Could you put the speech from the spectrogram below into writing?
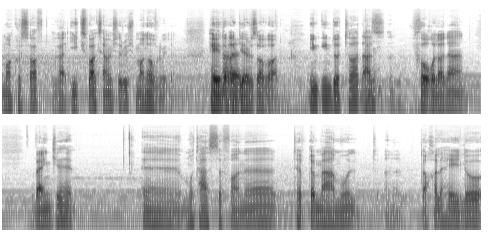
مایکروسافت و ایکس باکس همیشه روش مانور میده. Halo آره. و Gears of War. این این دوتا از فوق العادن و اینکه متاسفانه طبق معمول داخل هیلو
